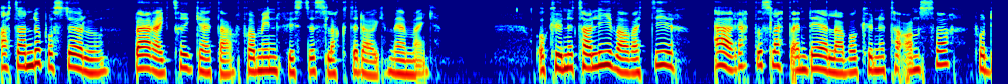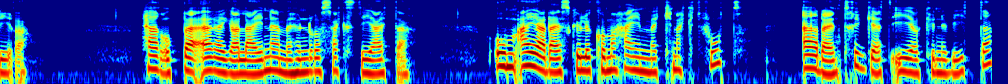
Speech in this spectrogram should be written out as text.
Attende på stølen bærer jeg tryggheten fra min første slaktedag med meg. Å kunne ta livet av et dyr er rett og slett en del av å kunne ta ansvar for dyra. Her oppe er jeg aleine med 160 geiter, om ei av dei skulle komme hjem med knekt fot, er det en trygghet i å kunne vite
